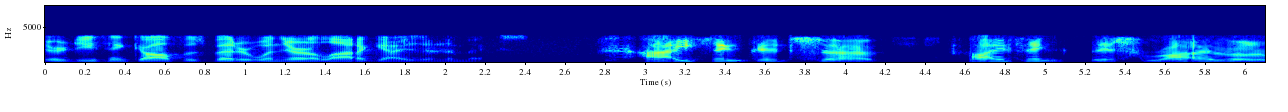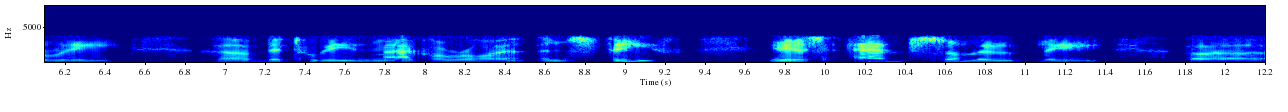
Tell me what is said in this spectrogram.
or do you think golf is better when there are a lot of guys in the mix? I think it's. uh I think this rivalry uh, between McIlroy and Spieth is absolutely uh,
